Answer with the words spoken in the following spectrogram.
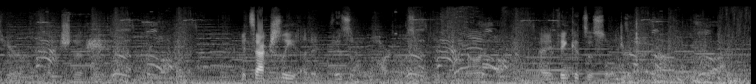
here, unfortunately. It's actually an invisible Heartless, I think it's a soldier type.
